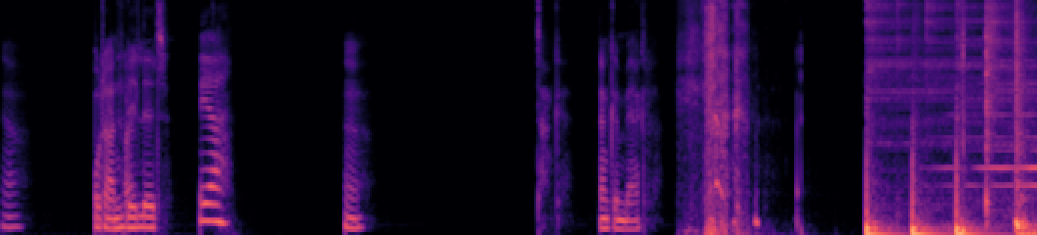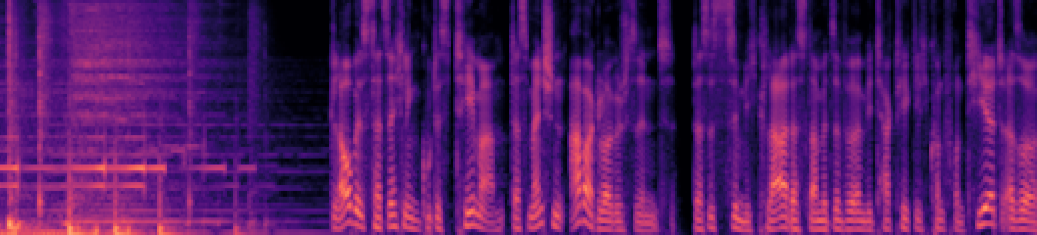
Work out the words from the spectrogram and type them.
ja. Oder an. Lilith. Ja. Ja. Danke. Danke, Merkel. Glaube ist tatsächlich ein gutes Thema. Dass Menschen abergläubisch sind, das ist ziemlich klar. Dass damit sind wir irgendwie tagtäglich konfrontiert. Also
